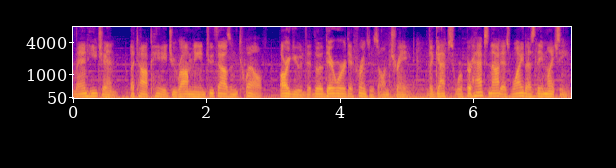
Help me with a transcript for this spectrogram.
Lanhee Chen, a top aide to Romney in 2012, argued that though there were differences on trade, the gaps were perhaps not as wide as they might seem.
